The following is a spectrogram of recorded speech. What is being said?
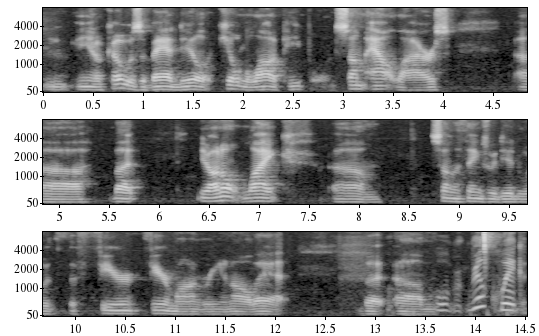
You know, COVID was a bad deal. It killed a lot of people and some outliers. Uh, but you know, I don't like um, some of the things we did with the fear fear mongering and all that. But um, well, real quick,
